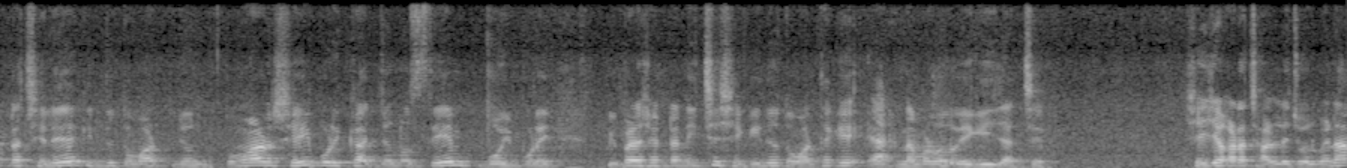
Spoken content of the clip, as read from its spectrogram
একটা ছেলে কিন্তু তোমার তোমার সেই পরীক্ষার জন্য সেম বই পড়ে প্রিপারেশনটা নিচ্ছে, সে কিন্তু তোমার থেকে এক নাম্বার হলেও এগিয়ে যাচ্ছে। সেই জায়গাটা ছাড়লে চলবে না।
